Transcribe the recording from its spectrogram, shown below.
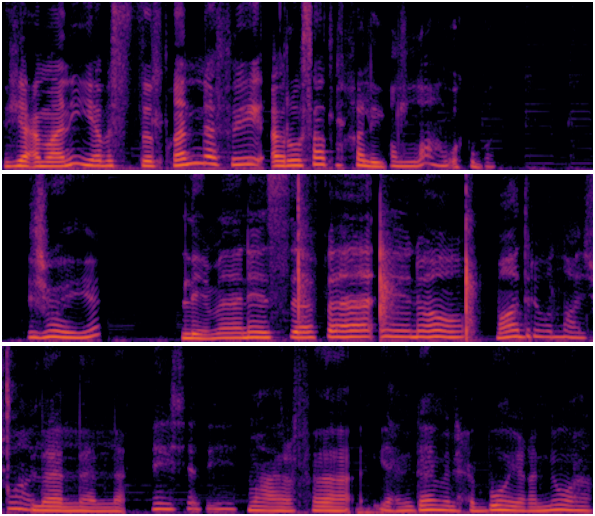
هي عمانية بس تتغنى في عروسات الخليج. الله أكبر. شو هي؟ لمن السفائن؟ ما أدري والله شو هذا لا لا لا. إيش هذه؟ ما أعرفها. يعني دائما يحبوها يغنوها.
